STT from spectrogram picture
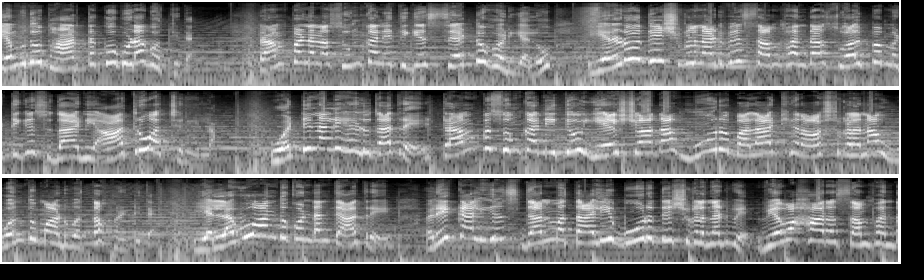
ಎಂಬುದು ಭಾರತಕ್ಕೂ ಕೂಡ ಗೊತ್ತಿದೆ. ಟ್ರಂಪಣ್ಣನ ಸುಂಕ ನೀತಿಗೆ ಸೆಡ್ಡು ಹೊಡೆಯಲು ಎರಡೂ ದೇಶಗಳ ನಡುವೆ ಸಂಬಂಧ ಸ್ವಲ್ಪ ಮಟ್ಟಿಗೆ ಸುಧಾರಣೆ ಆದರೂ ಅಚ್ಚರಿಯಿಲ್ಲ. ಒಟ್ಟಿನಲ್ಲಿ ಹೇಳುವುದಾದ್ರೆ, ಟ್ರಂಪ್ ಸುಂಕ ನೀತಿಯು ಏಷ್ಯಾದ ಮೂರು ಬಲಾಢ್ಯ ರಾಷ್ಟ್ರಗಳನ್ನ ಒಂದು ಮಾಡುವತ್ತ ಹೊರಟಿದೆ. ಎಲ್ಲವೂ ಅಂದುಕೊಂಡಂತೆ ಆದ್ರೆ ರಿಕ್ ಅಲಿಯನ್ಸ್ ಜನ್ಮ ತಾಳಿ ಮೂರು ದೇಶಗಳ ನಡುವೆ ವ್ಯವಹಾರ ಸಂಬಂಧ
